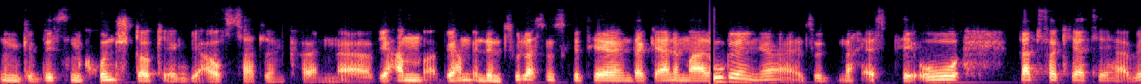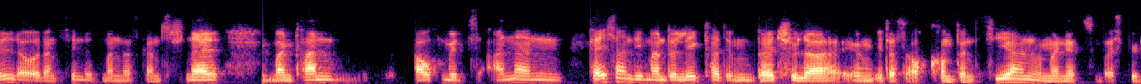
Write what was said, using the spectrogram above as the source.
einem gewissen Grundstock irgendwie aufsatteln können. Äh, wir haben, wir haben in den Zulassungskriterien da gerne mal googeln, ja, also nach SPO, Radverkehr TH Wildau, dann findet man das ganz schnell. Man kann auch mit anderen Fächern, die man belegt hat im Bachelor, irgendwie das auch kompensieren. Wenn man jetzt zum Beispiel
